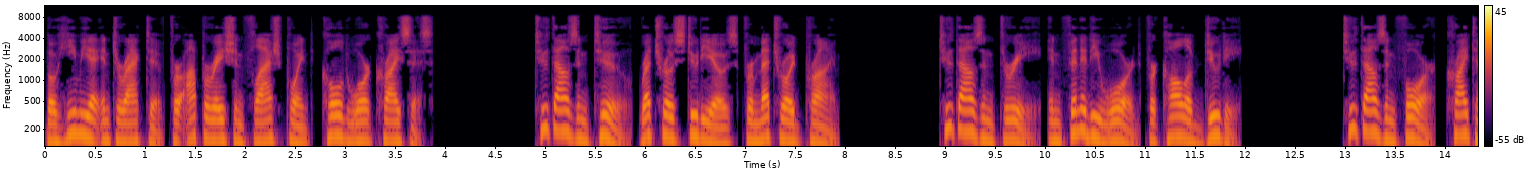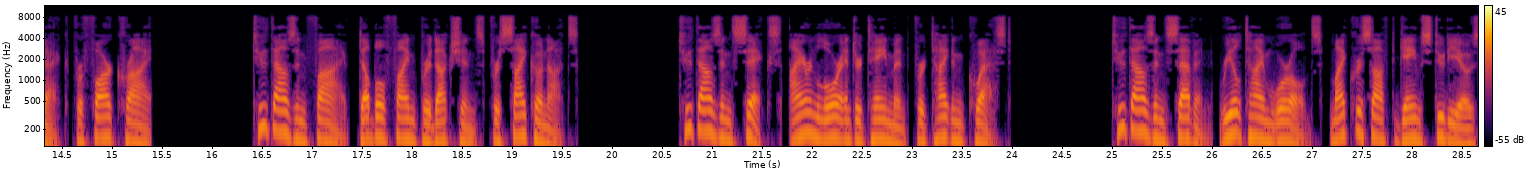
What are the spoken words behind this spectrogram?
Bohemia Interactive for Operation Flashpoint, Cold War Crisis. 2002, Retro Studios for Metroid Prime. 2003, Infinity Ward for Call of Duty. 2004, Crytek for Far Cry 2005, Double Fine Productions for Psychonauts. 2006, Iron Lore Entertainment for Titan Quest. 2007 Real-Time Worlds Microsoft Game Studios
